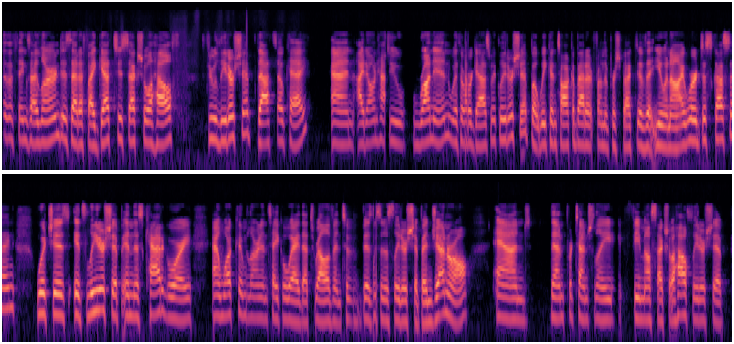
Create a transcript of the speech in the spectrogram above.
the things I learned is that if I get to sexual health through leadership, that's okay. And I don't have to run in with orgasmic leadership, but we can talk about it from the perspective that you and I were discussing, which is it's leadership in this category and what can we learn and take away that's relevant to business leadership in general, and then potentially female sexual health leadership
